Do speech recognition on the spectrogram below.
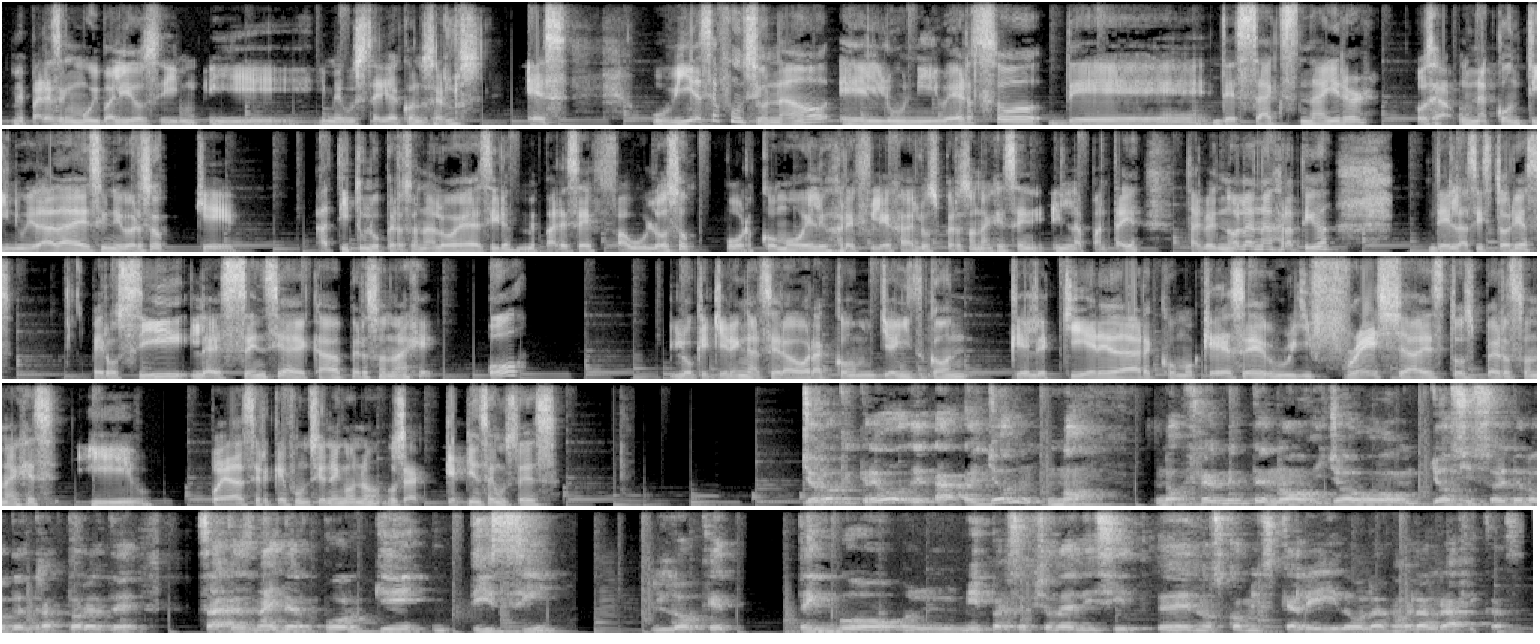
me parecen muy válidos y, me gustaría conocerlos. Es, ¿hubiese funcionado el universo de, de Zack Snyder? O sea, una continuidad a ese universo que a título personal lo voy a decir, me parece fabuloso por cómo él refleja los personajes en, la pantalla. Tal vez no la narrativa de las historias, pero sí la esencia de cada personaje o lo que quieren hacer ahora con James Gunn, que le quiere dar como que ese refresh a estos personajes y puede hacer que funcionen o no. O sea, ¿qué piensan ustedes? Yo lo que creo, eh, ah, yo no, no, realmente no. Yo, yo sí soy de los detractores de, Zack Snyder porque DC, lo que tengo, mi percepción de DC en los cómics que he leído, las novelas gráficas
